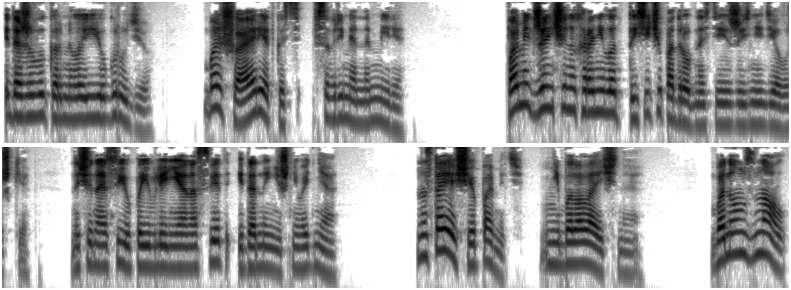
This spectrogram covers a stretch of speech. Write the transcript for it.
и даже выкормила ее грудью. Большая редкость в современном мире. Память женщины хранила тысячи подробностей из жизни девушки, начиная с ее появления на свет и до нынешнего дня. Настоящая память, не балалаечная. Банум знал,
